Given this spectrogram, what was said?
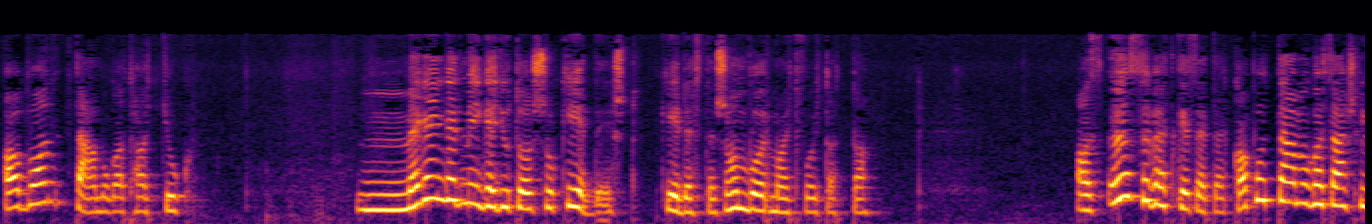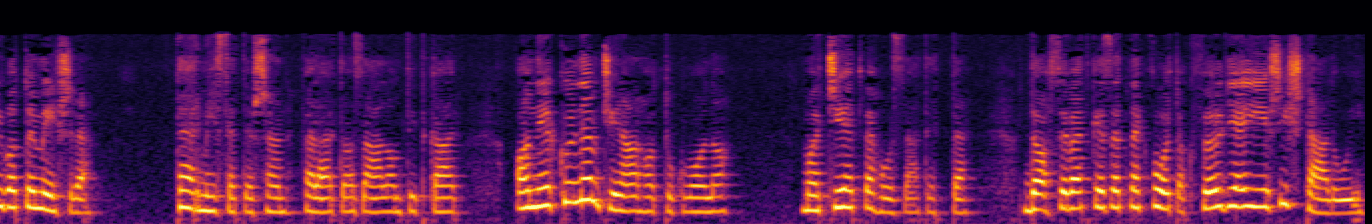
Abban támogathatjuk. Megenged még egy utolsó kérdést? kérdezte Zsombor, majd folytatta. Az önszövetkezete kapott támogatást libatömésre? Természetesen, felelte az államtitkár. Annélkül nem csinálhattuk volna. Majd sietve hozzátette. De a szövetkezetnek voltak földjei és istálói.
